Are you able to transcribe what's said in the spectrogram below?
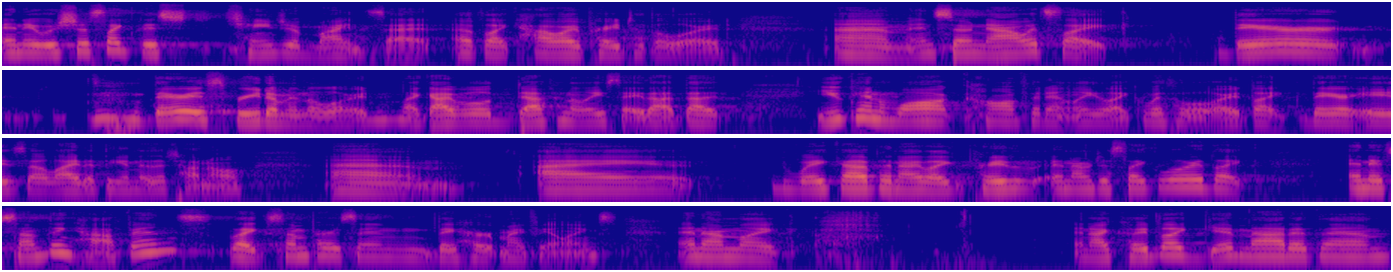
and it was just like this change of mindset of like how i prayed to the lord. Um, and so now it's like there there is freedom in the lord. Like i will definitely say that that you can walk confidently like with the lord. Like there is a light at the end of the tunnel. Um, i wake up and I like pray and I'm just like, Lord, like, and if something happens, like some person, they hurt my feelings. And I'm like, Ugh. and I could like get mad at them,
